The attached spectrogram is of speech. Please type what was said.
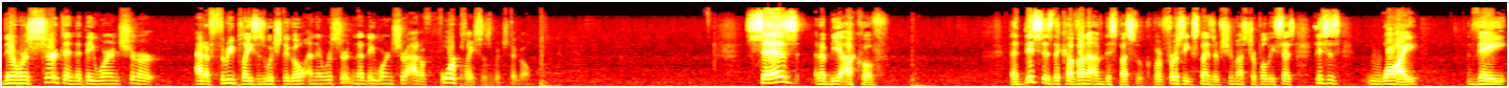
There were certain that they weren't sure out of three places which to go, and there were certain that they weren't sure out of four places which to go. Says Rabbi Yaakov that this is the kavana of this pasuk. First, he explains. Rabbi Shimon Tripoli says this is why they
